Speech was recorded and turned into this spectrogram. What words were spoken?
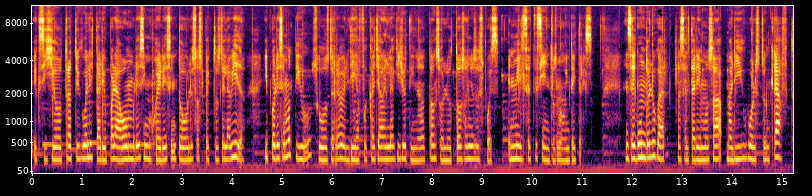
exigió trato igualitario para hombres y mujeres en todos los aspectos de la vida, y por ese motivo su voz de rebeldía fue callada en la guillotina tan solo dos años después, en 1793. En segundo lugar, resaltaremos a Marie Wollstonecraft,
